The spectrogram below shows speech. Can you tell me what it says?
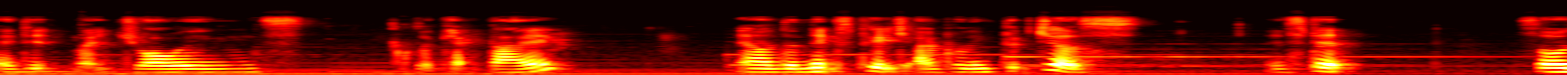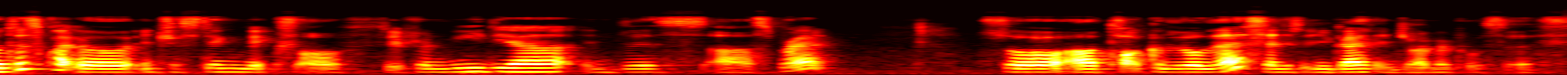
I did my drawings of the cacti. And on the next page, I'm putting pictures instead. So just quite an interesting mix of different media in this uh, spread. So I'll talk a little less and let you guys enjoy my process.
